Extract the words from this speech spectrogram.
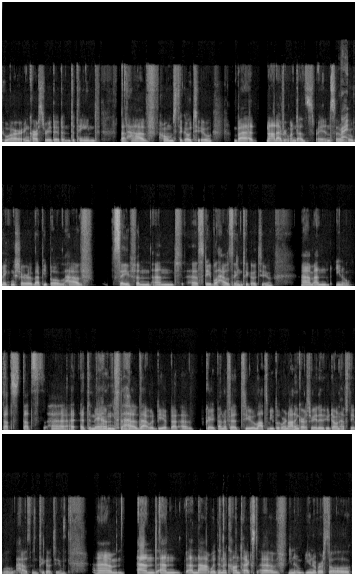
who are incarcerated and detained that have homes to go to, but not everyone does, right? And so right. making sure that people have safe and and uh, stable housing to go to. Um, and you know that's that's uh, a demand that that would be a, a great benefit to lots of people who are not incarcerated who don't have stable housing to go to. Um, and and and that within a context of you know universal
